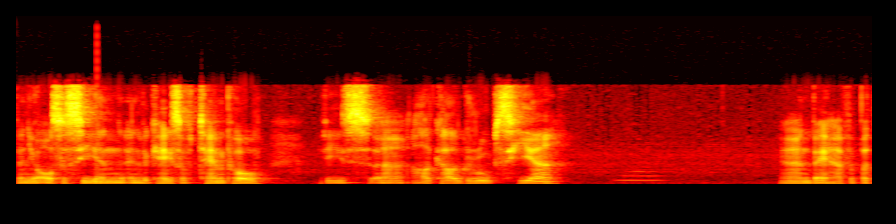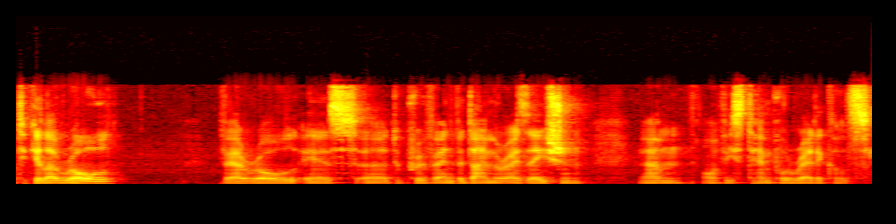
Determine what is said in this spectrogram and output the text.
Then you also see in, in the case of TEMPO these uh, alkyl groups here and they have a particular role. Their role is uh, to prevent the dimerization um, of these TEMPO radicals.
